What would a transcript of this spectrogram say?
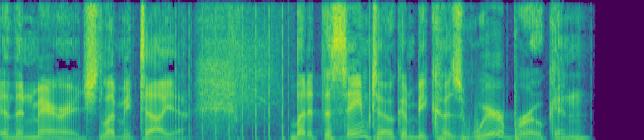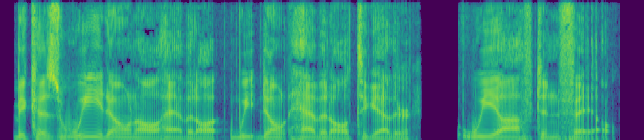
than marriage, let me tell you. But at the same token, because we're broken, because we don't all have it all, we don't have it all together. We often fail.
